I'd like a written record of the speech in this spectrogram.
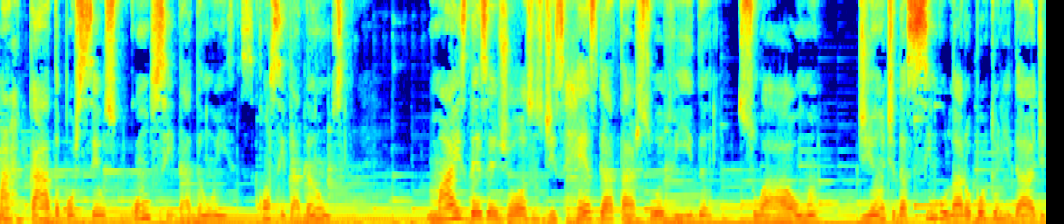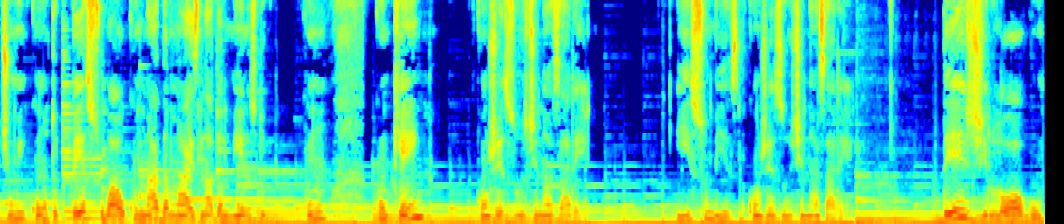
marcada por seus concidadãos, concidadãos mais desejosos de resgatar sua vida, sua alma diante da singular oportunidade de um encontro pessoal com nada mais, nada menos do com com quem? Com Jesus de Nazaré. Isso mesmo, com Jesus de Nazaré. Desde logo,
